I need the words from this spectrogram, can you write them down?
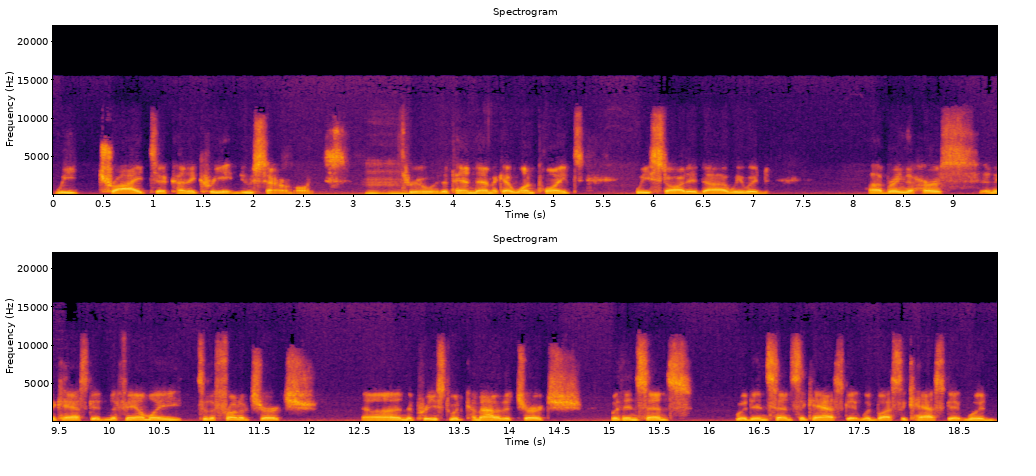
We tried to kind of create new ceremonies hmm through the pandemic. At one point, we started. Uh, we would uh, bring the hearse and the casket and the family to the front of church, uh, and the priest would come out of the church with incense, would incense the casket, would bless the casket, would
